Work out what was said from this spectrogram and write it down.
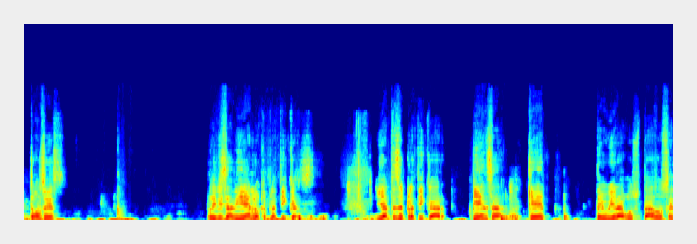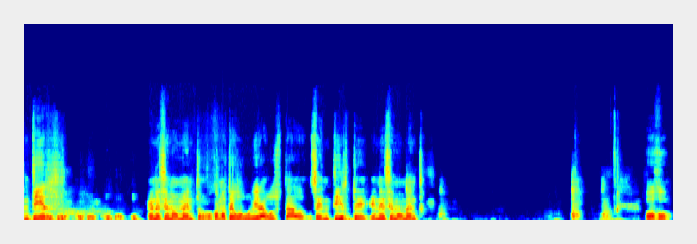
Entonces, revisa bien lo que platicas. Y antes de platicar, piensa qué te hubiera gustado sentir en ese momento o cómo te hubiera gustado sentirte en ese momento. Ojo,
